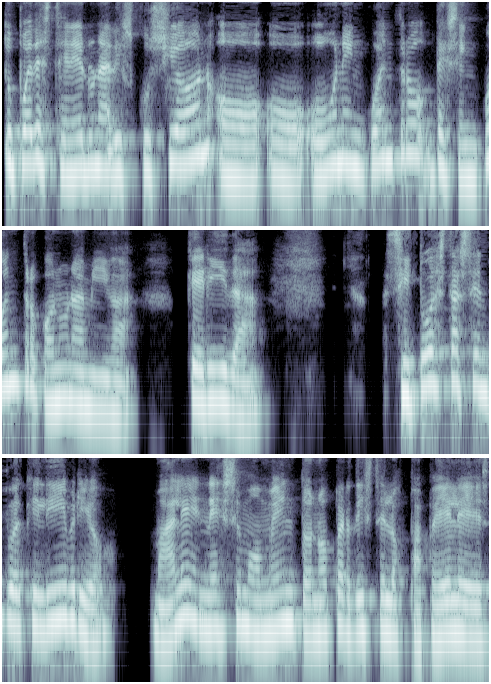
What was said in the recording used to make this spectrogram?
tú puedes tener una discusión o, o, un encuentro, desencuentro con una amiga querida. Si tú estás en tu equilibrio, ¿vale? En ese momento no perdiste los papeles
